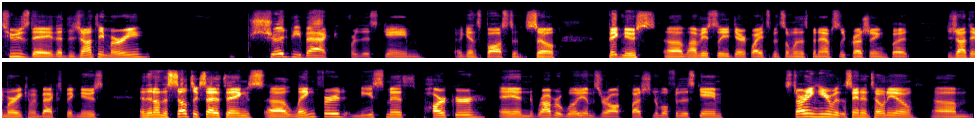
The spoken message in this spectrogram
Tuesday that Dejounte Murray should be back for this game against Boston. So big news. Um, obviously, Derrick White's been someone that's been absolutely crushing, but Dejounte Murray coming back is big news. And then on the Celtics side of things, uh, Langford, Nesmith, Parker, and Robert Williams are all questionable for this game. Starting here with San Antonio, um,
